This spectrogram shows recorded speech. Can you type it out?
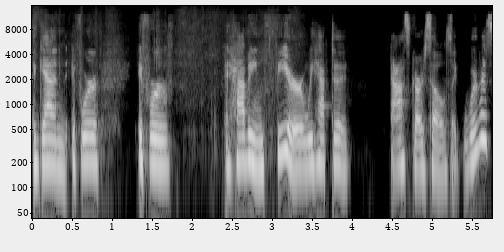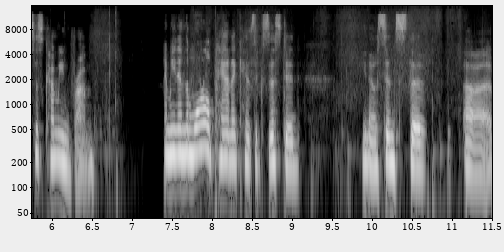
again, if we're if we're having fear, we have to ask ourselves like where is this coming from? I mean, and the moral panic has existed, you know, since the uh,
